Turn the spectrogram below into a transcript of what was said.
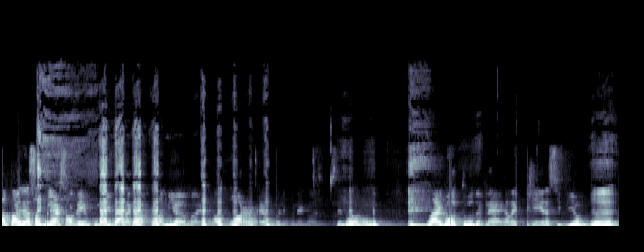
Rapaz, essa mulher só veio comigo pra cá porque ela me ama. O amor é o único negócio. Senão não largou tudo, né? Ela é engenheira civil. É.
